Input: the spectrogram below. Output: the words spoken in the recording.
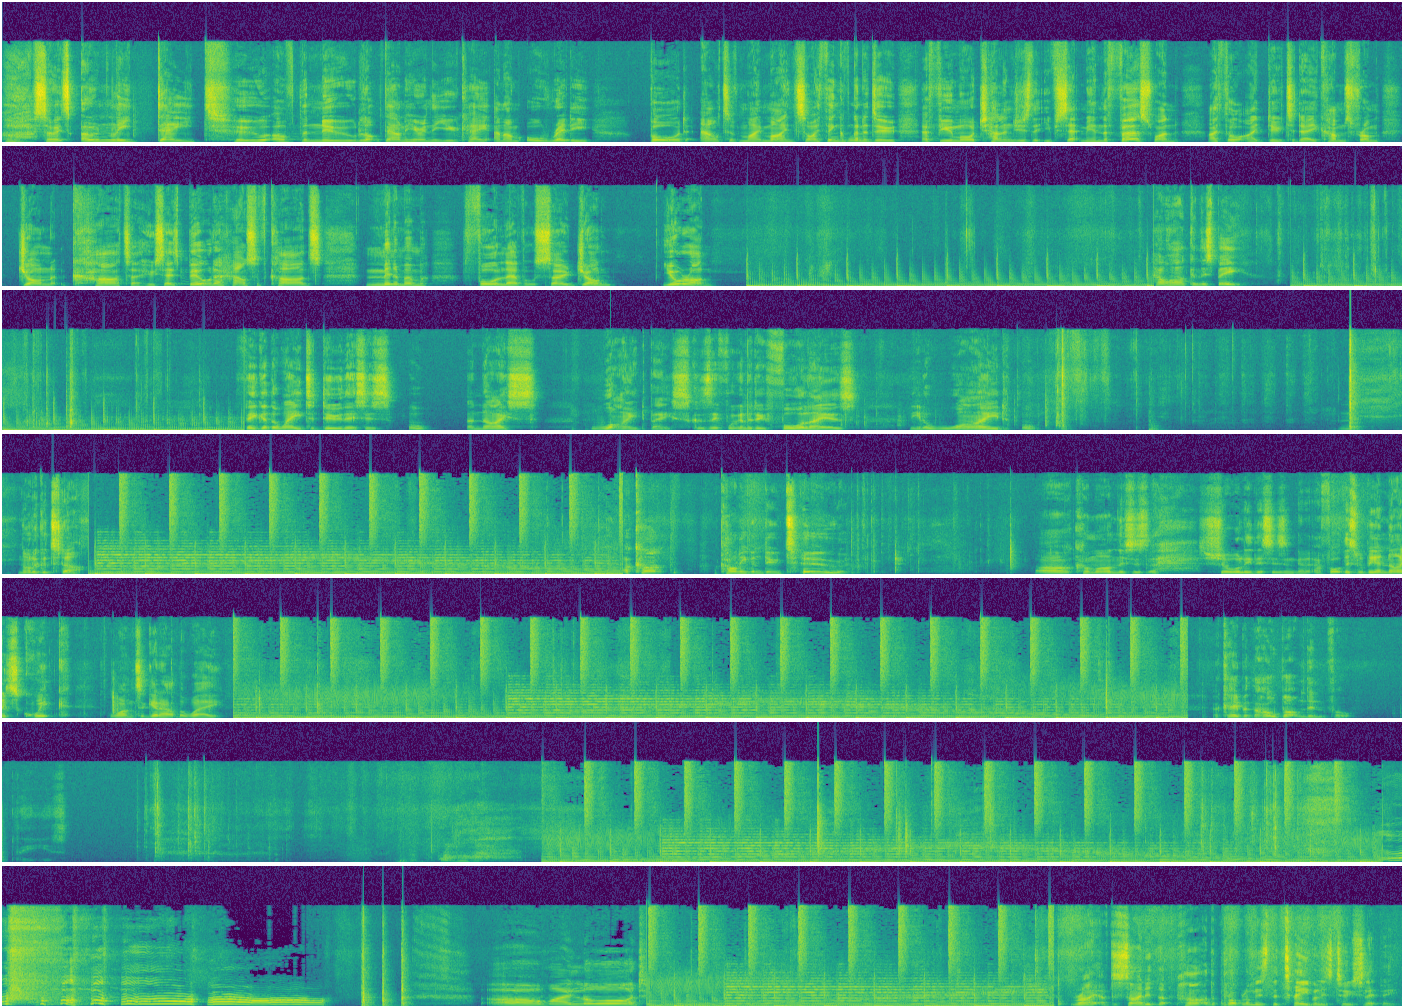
So it's only day two of the new lockdown here in the UK, and I'm already bored out of my mind. So I think I'm going to do a few more challenges that you've set me. And the first one I thought I'd do today comes from John Carter, who says, Build a house of cards, minimum four levels. So, John, you're on. How hard can this be? Figure the way to do this is ooh, a nice wide base because if we're going to do four layers, need a wide. Ooh. Mm, not a good start. I can't. I can't even do two. Oh come on! This is. surely this isn't gonna. I thought this would be a nice, quick one to get out the way. Okay, but the whole bottom didn't fall. Please. Oh. oh my lord! Right, I've decided that part of the problem is the table is too slippy.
